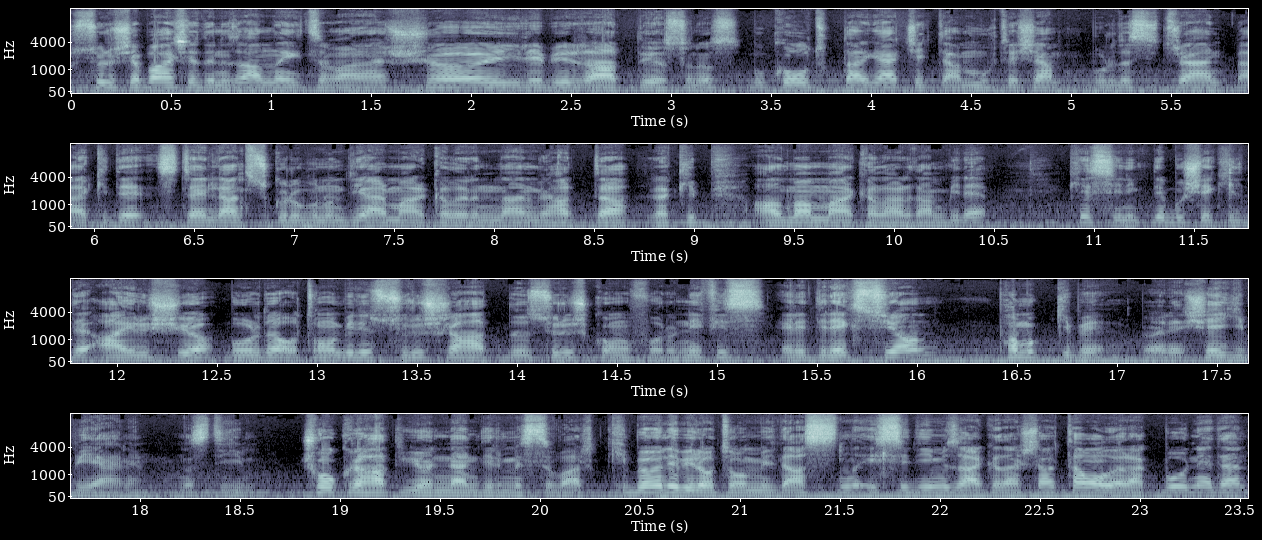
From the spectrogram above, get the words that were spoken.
sürüşe başladığınız andan itibaren şöyle bir rahatlıyorsunuz. Bu koltuklar gerçekten muhteşem. Burada Citroen belki de Stellantis grubunun diğer markalarından ve hatta rakip Alman markalardan bile kesinlikle bu şekilde ayrışıyor. Burada otomobilin sürüş rahatlığı, sürüş konforu nefis. Hele direksiyon pamuk gibi böyle şey gibi yani nasıl diyeyim çok rahat bir yönlendirmesi var. Ki böyle bir otomobilde aslında istediğimiz arkadaşlar tam olarak bu. Neden?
